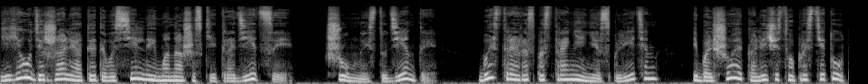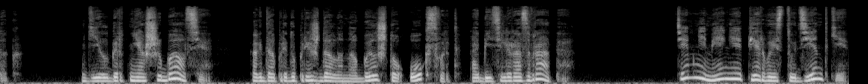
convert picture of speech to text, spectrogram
ее удержали от этого сильные монашеские традиции, шумные студенты, быстрое распространение сплетен и большое количество проституток. Гилберт не ошибался, когда предупреждал Аннабелл, что Оксфорд — обитель разврата. Тем не менее, первые студентки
